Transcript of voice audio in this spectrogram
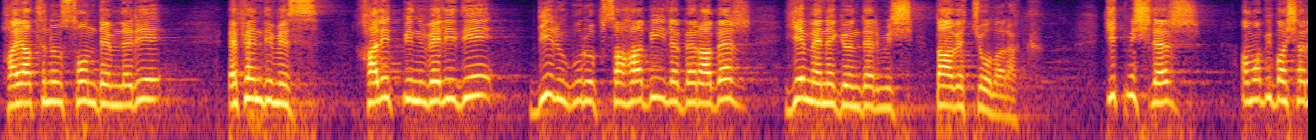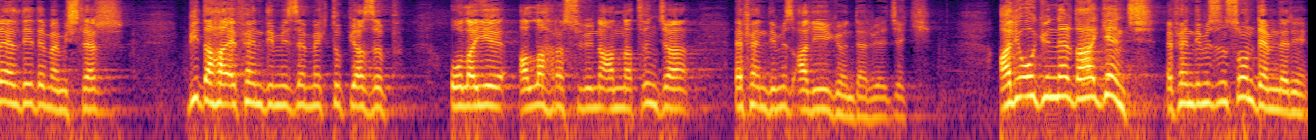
hayatının son demleri Efendimiz Halid bin Velid'i bir grup sahabiyle beraber Yemen'e göndermiş davetçi olarak. Gitmişler ama bir başarı elde edememişler. Bir daha Efendimiz'e mektup yazıp olayı Allah Resulüne anlatınca Efendimiz Ali'yi gönderecek. Ali o günler daha genç. Efendimizin son demleri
